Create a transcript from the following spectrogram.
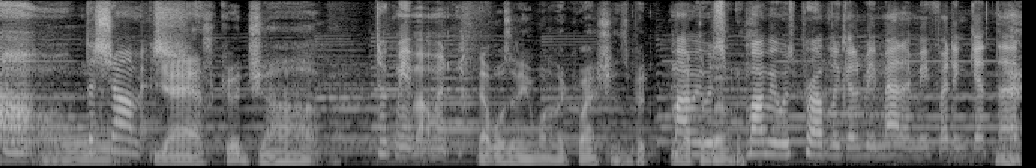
Oh, The Shamash. Yes, good job. Took me a moment. That wasn't even one of the questions, but Mommy was bonus. mommy was probably gonna be mad at me if I didn't get that.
